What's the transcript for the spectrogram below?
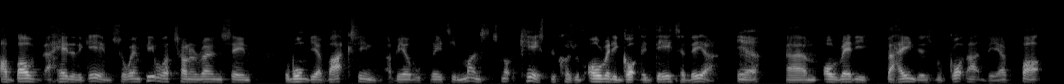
above, ahead of the game. So when people are turning around and saying, there won't be a vaccine available for 18 months. It's not the case because we've already got the data there. Yeah. Um, already behind us. We've got that there, but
